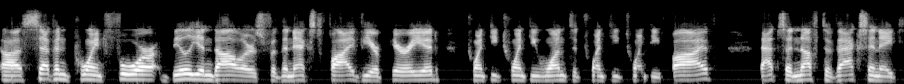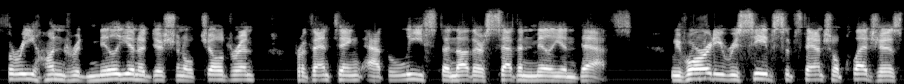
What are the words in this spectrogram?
uh, $7.4 billion for the next five year period, 2021 to 2025. That's enough to vaccinate 300 million additional children preventing at least another 7 million deaths. We've already received substantial pledges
